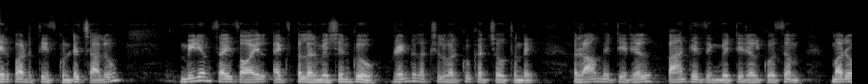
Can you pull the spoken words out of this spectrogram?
ఏర్పాటు తీసుకుంటే చాలు. మీడియం సైజ్ ఆయిల్ ఎక్స్పెల్లర్ మిషన్కు రెండు లక్షల వరకు ఖర్చు అవుతుంది రా మెటీరియల్ ప్యాకేజింగ్ మెటీరియల్ కోసం మరో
